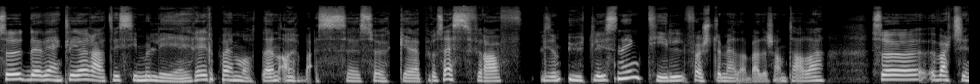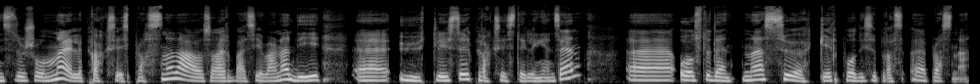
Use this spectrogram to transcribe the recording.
Så det vi egentlig gjør er at vi simulerer på en måte en arbeidssøkeprosess fra liksom, utlysning til første medarbeidersamtale. Så vertsinstitusjonene, eller praksisplassene da, altså arbeidsgiverne, de eh, utlyser praksisstillingen sin, eh, og studentene søker på disse eh, plassene.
